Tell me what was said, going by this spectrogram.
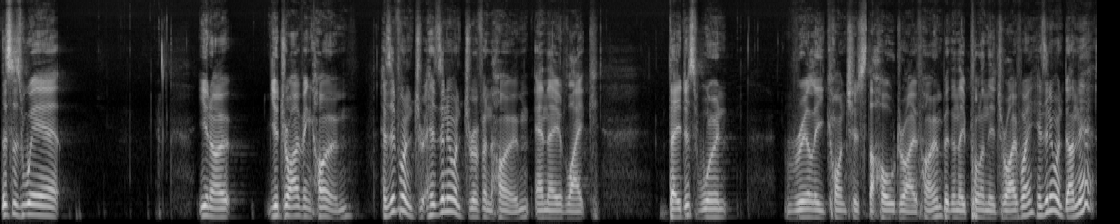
This is where, you know, you're driving home. Has everyone has anyone driven home and they've like they just weren't really conscious the whole drive home, but then they pull in their driveway. Has anyone done that?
